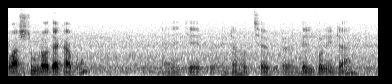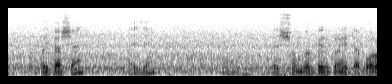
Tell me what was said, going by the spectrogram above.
ওয়াশরুমটাও দেখাবো। এই যে এটা হচ্ছে বেলকনিটা ওই পাশে। এই যে হ্যাঁ, বেশ সুন্দর বেলকনিটা বড়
